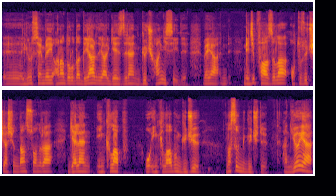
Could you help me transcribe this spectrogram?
e, Yunus Emre'yi Anadolu'da diyar diyar gezdiren güç hangisiydi? Veya Necip Fazıl'a 33 yaşından sonra gelen inkılap, o inkılabın gücü nasıl bir güçtü? Hani diyor ya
